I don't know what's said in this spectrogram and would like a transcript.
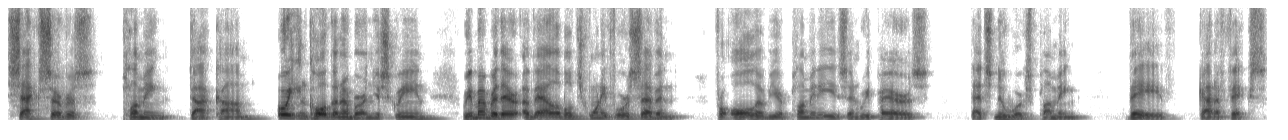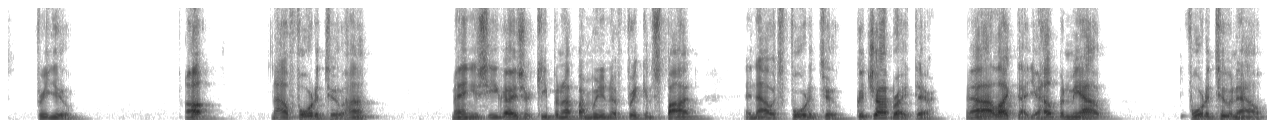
sackserviceplumbing.com, or you can call the number on your screen. Remember, they're available 24 7 for all of your plumbing needs and repairs. That's New Works Plumbing. They've got a fix for you. Oh, now four to two, huh? Man, you see, you guys are keeping up. I'm reading a freaking spot, and now it's four to two. Good job right there. Yeah, I like that. You're helping me out. Four to two now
